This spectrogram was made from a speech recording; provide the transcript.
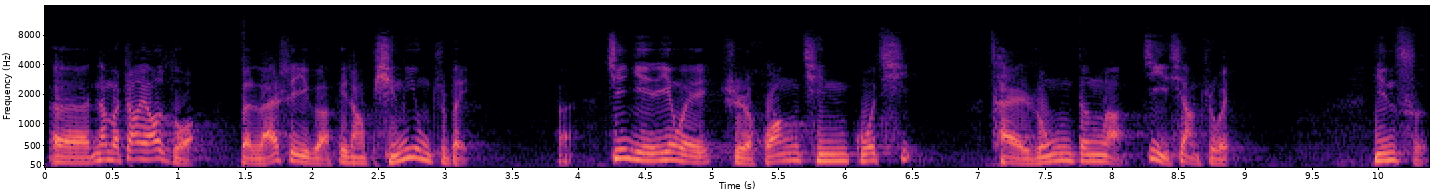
呃，那么张尧佐本来是一个非常平庸之辈，啊，仅仅因为是皇亲国戚，才荣登了计相之位。因此，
